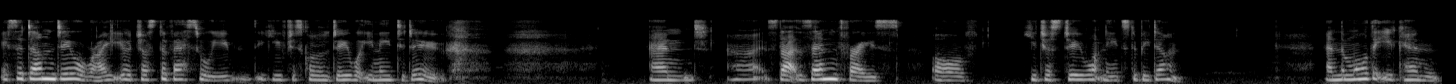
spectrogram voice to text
it's a done deal, right? You're just a vessel. You you've just got to do what you need to do. And uh, it's that Zen phrase of you just do what needs to be done. And the more that you can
